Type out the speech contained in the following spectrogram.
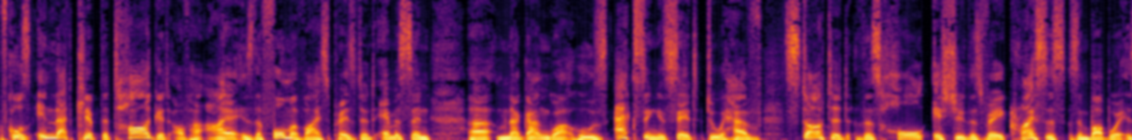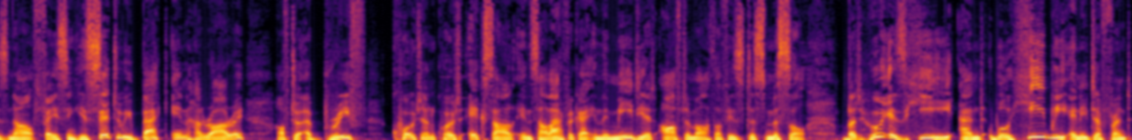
Of course, in that clip, the target of her ire is the former Vice President Emmerson uh, Mnangagwa, whose accent is said to have started this whole issue, this very crisis Zimbabwe is now facing. He's said to be back in Harare after a brief quote unquote exile in South Africa in the immediate aftermath of his dismissal. But who is he and will he be any different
